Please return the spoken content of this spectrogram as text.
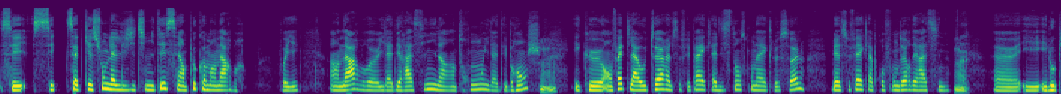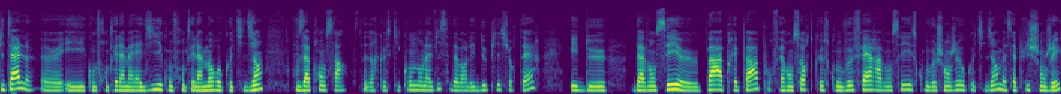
c'est cette question de la légitimité, c'est un peu comme un arbre voyez, un arbre, euh, il a des racines, il a un tronc, il a des branches, mhm. et que en fait la hauteur, elle se fait pas avec la distance qu'on a avec le sol, mais elle se fait avec la profondeur des racines. Euh, et, l'hôpital euh, et confronter la maladie et confronter la mort au quotidien vous apprend ça. C'est-à-dire que ce qui compte dans la vie, c'est d'avoir les deux pieds sur terre et de d'avancer pas après pas pour faire en sorte que ce qu'on veut faire avancer et ce qu'on veut changer au quotidien, bah, ça puisse changer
